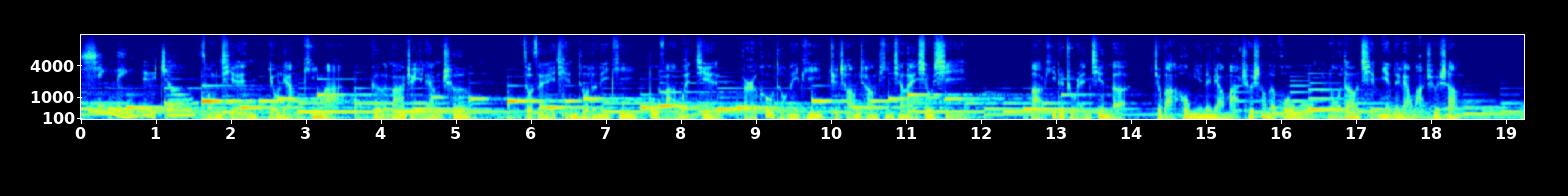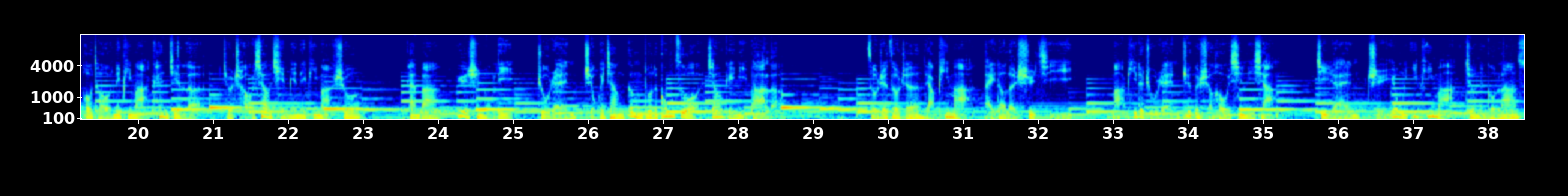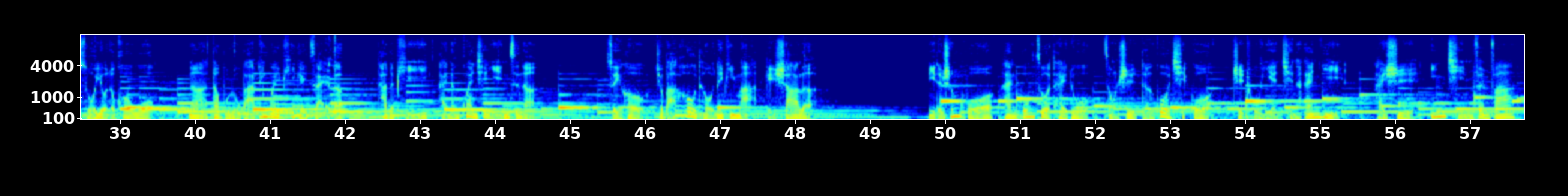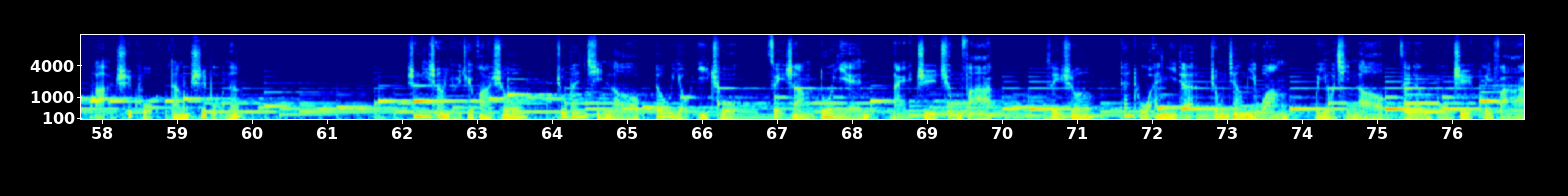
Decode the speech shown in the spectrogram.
心灵绿洲。从前有两匹马，各拉着一辆车。走在前头的那匹步伐稳健，而后头那匹却常常停下来休息。马匹的主人见了，就把后面那辆马车上的货物挪到前面那辆马车上。后头那匹马看见了，就嘲笑前面那匹马说：“看吧，越是努力，主人只会将更多的工作交给你罢了。”走着走着，两匹马来到了市集。马匹的主人这个时候心里想：既然只用一匹马就能够拉所有的货物，那倒不如把另外一匹给宰了，它的皮还能换些银子呢。随后就把后头那匹马给杀了。你的生活和工作态度总是得过且过，只图眼前的安逸，还是殷勤奋发？把吃苦当吃补呢？圣经上有一句话说：“诸般勤劳都有益处，嘴上多言乃至穷乏。”所以说，贪图安逸的终将灭亡，唯有勤劳才能不致匮乏。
